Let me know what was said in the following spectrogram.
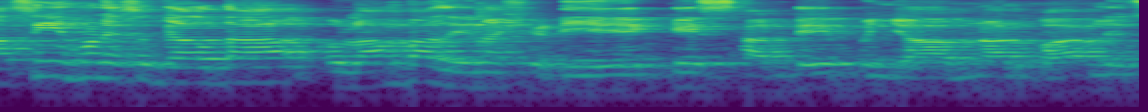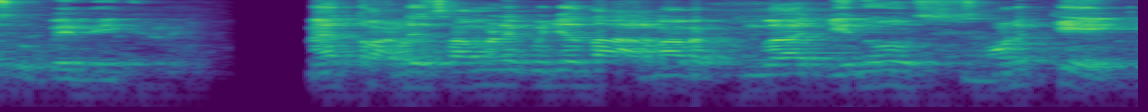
ਅਸੀਂ ਹੁਣ ਇਸ ਗੱਲ ਦਾ ਉਲਾਂਭਾ ਦੇਣਾ ਛੱਡੀਏ ਕਿ ਸਾਡੇ ਪੰਜਾਬ ਨਾਲ ਬਾਹਰਲੇ ਸੂਬੇ ਖੜੇ ਮੈਂ ਤੁਹਾਡੇ ਸਾਹਮਣੇ ਕੁਝ ਉਦਾਹਰਨਾਂ ਰੱਖੂੰਗਾ ਜਿਹਨੂੰ ਸੁਣ ਕੇ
